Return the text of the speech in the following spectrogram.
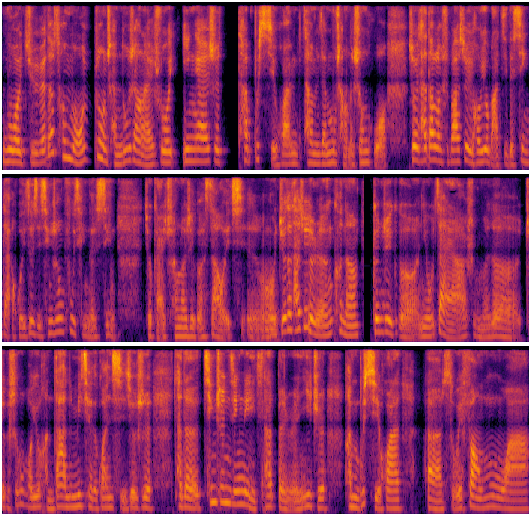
我觉得从某种程度上来说，应该是。他不喜欢他们在牧场的生活，所以他到了十八岁以后，又把自己的姓改回自己亲生父亲的姓，就改成了这个萨维奇。我觉得他这个人可能跟这个牛仔啊什么的这个生活有很大的密切的关系，就是他的亲身经历以及他本人一直很不喜欢呃所谓放牧啊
